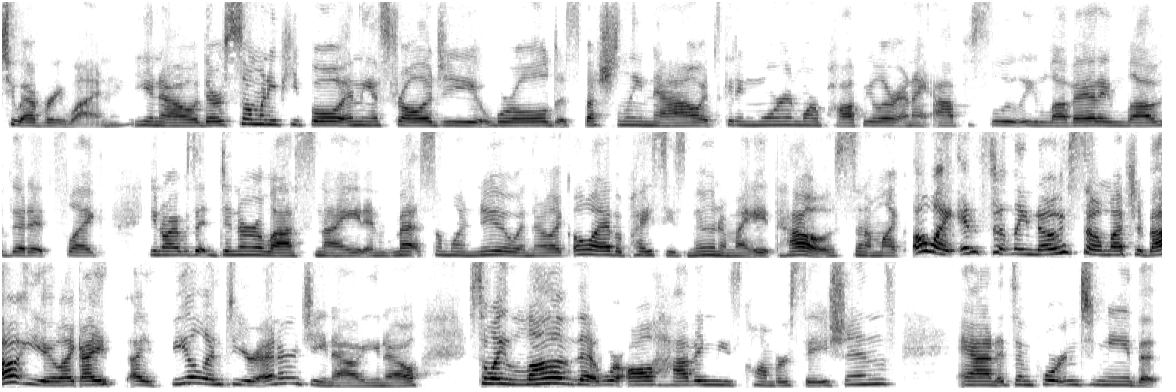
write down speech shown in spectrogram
to everyone. You know, there's so many people in the astrology world, especially now. It's getting more and more popular, and I absolutely love it. I love that it's like, you know, I was at dinner last night and met someone new, and they're like, "Oh, I have a Pisces moon in my eighth house," and I'm like, "Oh, I instantly know so much about you. Like, I I feel into your energy now." You know, so I love that we're all having these conversations. And it's important to me that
